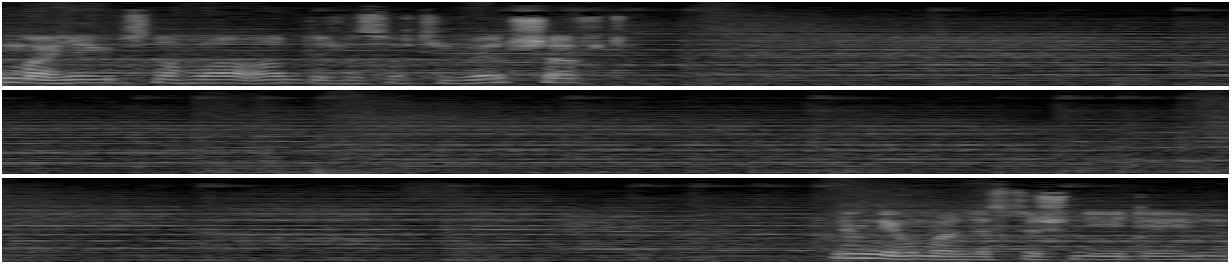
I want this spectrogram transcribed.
Guck mal, hier gibt es nochmal ordentlich was auf die Wirtschaft. Nimm die humanistischen Ideen.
